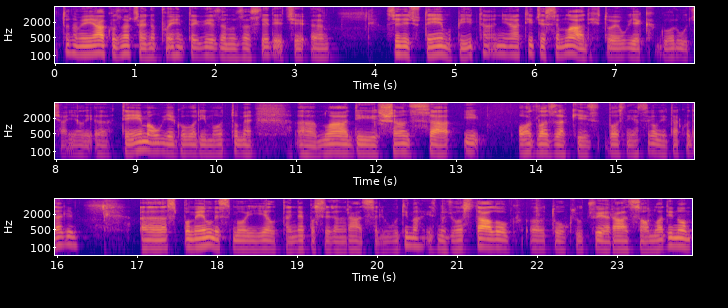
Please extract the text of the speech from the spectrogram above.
I to nam je jako značajna poenta i vezano za sljedeće eh, sljedeću temu pitanja, a tiče se mladih, to je uvijek goruća jeli, e, tema, uvijek govorimo o tome e, mladi, šansa i odlazak iz Bosne i Hercegovine i tako dalje. E, spomenuli smo i jel, taj neposredan rad sa ljudima, između ostalog to uključuje rad sa omladinom,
